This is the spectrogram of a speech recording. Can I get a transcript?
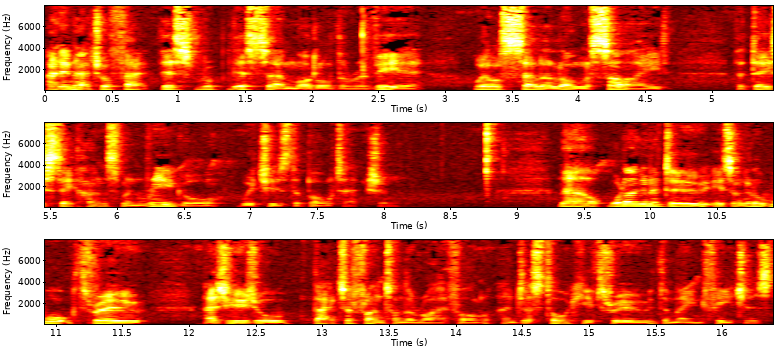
and in actual fact this, this uh, model, the Revere, will sell alongside the Daystate Huntsman Regal, which is the bolt action. Now what I'm going to do is I'm going to walk through as usual, back to front on the rifle and just talk you through the main features.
